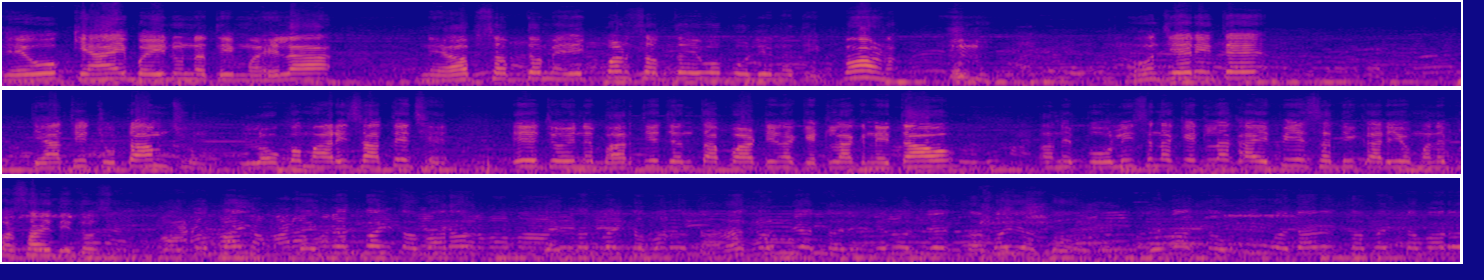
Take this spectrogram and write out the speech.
એવું ક્યાંય બન્યું નથી. મહિલાને અપશબ્દ મેં એક પણ શબ્દ એવો બોલ્યો નથી. પણ હું જે રીતે ત્યાંથી ચૂંટામ છું, લોકો મારી સાથે છે, એ જોઈને ભારતીય જનતા પાર્ટીના કેટલાક નેતાઓ અને પોલીસના કેટલાક આઈપીએસ અધિકારીઓ મને ફસાવી દીધો છે. ચૈતનભાઈ તમારો ચૈતનભાઈ તમારો ધારાસભ્ય તરીકેનો જે સમય હતો એમાં સૌથી વધારે સમય તમારો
